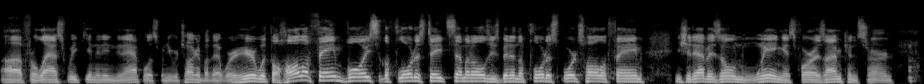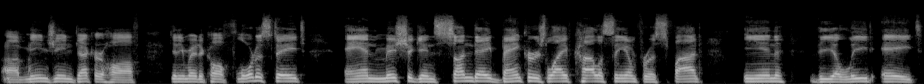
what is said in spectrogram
uh, for last weekend in Indianapolis. When you were talking about that, we're here with the Hall of Fame voice of the Florida State Seminoles. He's been in the Florida Sports Hall of Fame. He should have his own wing, as far as I'm concerned. Uh, mean Gene Deckerhoff getting ready to call Florida State and Michigan Sunday Bankers Life Coliseum for a spot in the Elite Eight.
